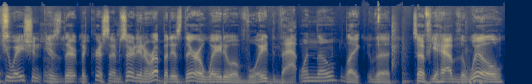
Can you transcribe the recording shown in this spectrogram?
situation yeah. is there. But Chris, I'm sorry to interrupt, but is there a way to avoid that one though? Like the so if you have the will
